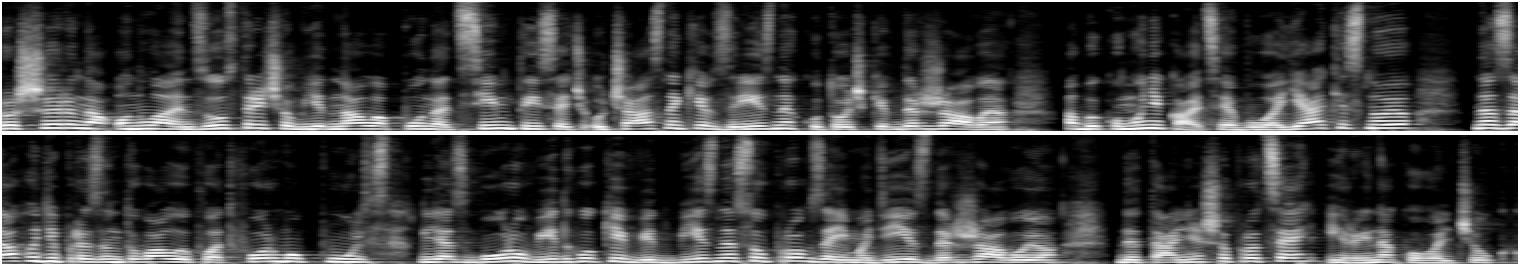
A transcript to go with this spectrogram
Розширена онлайн-зустріч об'єднала понад 7 тисяч учасників з різних куточків держави. Аби комунікація була якісною, на заході презентували платформу Пульс для збору відгуків від бізнесу про взаємодії з державою. Детальніше про це Ірина Ковальчук.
